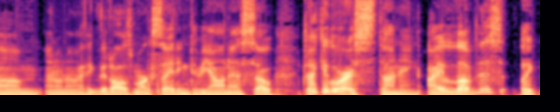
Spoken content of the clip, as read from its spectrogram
um, I don't know. I think the doll's more exciting, to be honest. So Draculaura is stunning. I love this, like,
